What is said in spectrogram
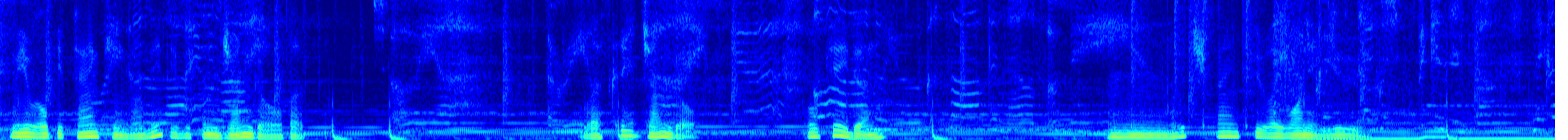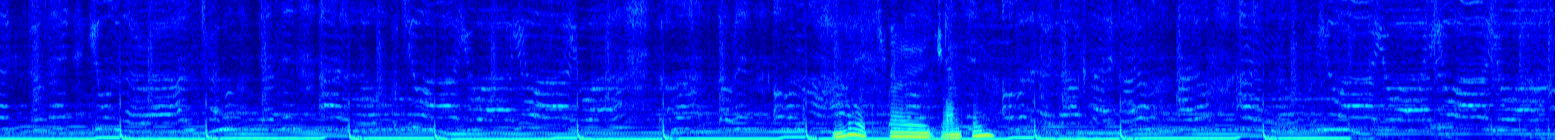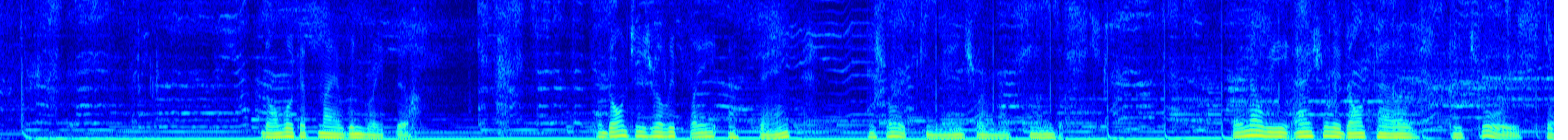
we will be tanking or maybe we can jungle, but Lesley jungle. Okay then. Hmm, which tank do I want to use? The. Maybe let's try Johnson. The. Don't look at my win rate though. I don't usually play as tank. Usually it's mage or sign. right now we actually don't have a choice, so.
